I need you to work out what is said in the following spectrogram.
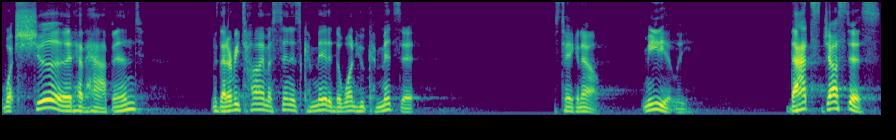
What should have happened is that every time a sin is committed, the one who commits it is taken out immediately. That's justice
